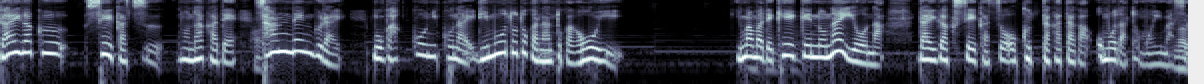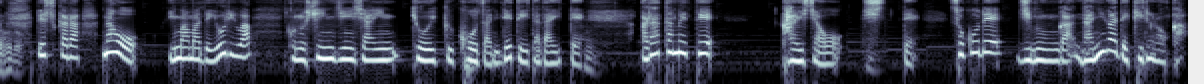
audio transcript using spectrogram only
大学生活の中で3年ぐらいもう学校に来ないリモートとかなんとかが多い。今まで経験のないような大学生活を送った方が主だと思います。ですからなお今までよりはこの新人社員教育講座に出ていただいて、改めて会社を知って、そこで自分が何ができるのか、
